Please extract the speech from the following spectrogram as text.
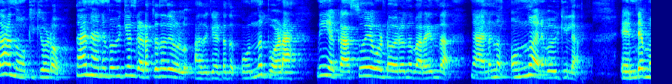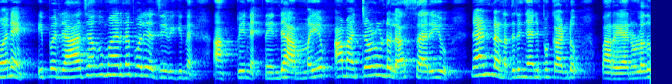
താൻ നോക്കിക്കോടോ. താൻ അനുഭവിക്കാൻ കിടക്കുന്നതേ ഉള്ളൂ. അത് കേട്ടത് ഒന്ന് പോടാ. നീയൊക്കെ അസൂയ കൊണ്ട് ഓരോന്ന് പറയുന്നതാ. ഞാനൊന്നും ഒന്നും അനുഭവിക്കില്ല. എന്റെ മോനെ ഇപ്പം രാജകുമാരനെ പോലെയാണ് ജീവിക്കുന്നത് ആ പിന്നെ നിന്റെ അമ്മയും ആ മറ്റവളും ഉണ്ടല്ലോ ആ സരയു. രണ്ടെണ്ണത്തിന് ഞാനിപ്പോൾ കണ്ടു. പറയാനുള്ളത്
